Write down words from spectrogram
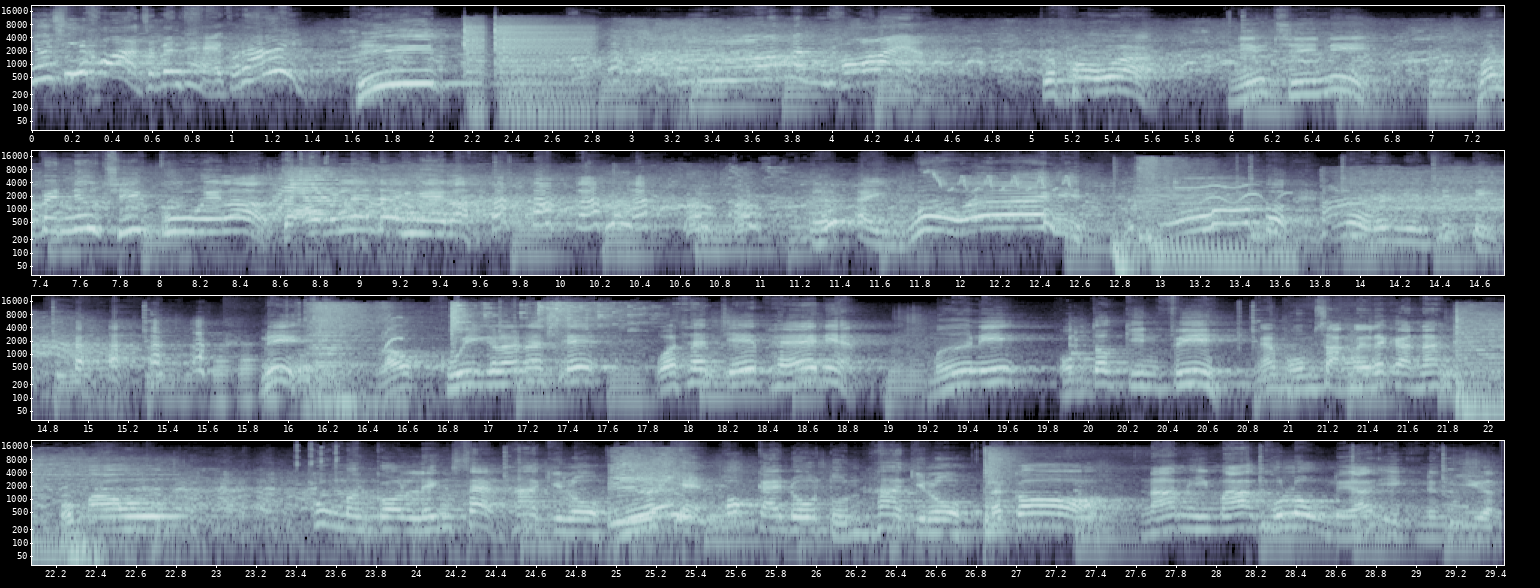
นิ้วชี้เขาอาจจะเป็นแผลก็ได้ผิดก็เพราะว่า นิ้วชี้นี่ มันเป็นนิ้วชี้กูไงล่ะ จะเอาไปเล่นได้ไงล่ะ ไอ้โง่เอ้ยโอ้โง่ไม่มีทิฏฐินี่เราคุยกันแล้วนะเจ๊ว่าถ้าเจ๊แพ้เนี่ย มื้อนี้ผมต้องกินฟรี งั้นผมสั่งเลยแล้วกันนะ ผมเอากุ้งมังกรเล้งแซ่บ5กิโล เนื้อแกะฮอกไกโดตุ๋น5กิโล แล้วก็น้ำหิมะคุโลกเหนืออีกหนึ่งเหยือก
